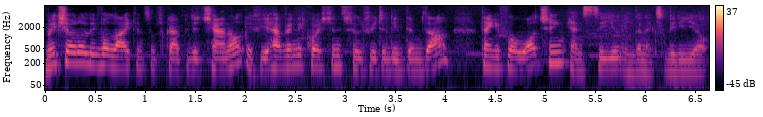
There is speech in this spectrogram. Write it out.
make sure to leave a like and subscribe to the channel. If you have any questions feel free to leave them down. Thank you for watching and see you in the next video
